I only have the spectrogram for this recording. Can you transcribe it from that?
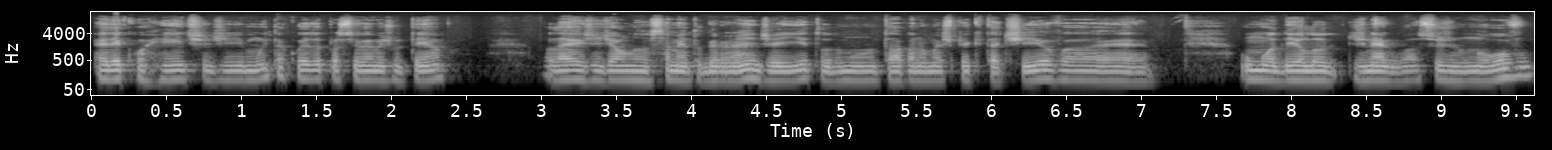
é decorrente de muita coisa para se ver ao mesmo tempo. Legend é um lançamento grande aí, todo mundo estava numa expectativa, é um modelo de negócios novo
